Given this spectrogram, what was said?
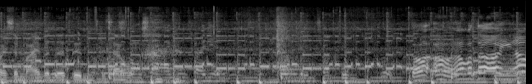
ค่อยสบายไปเลยตื่นแต่เช้าซ้ายมือซ้ายเดียวต่อเอาเอามาต่ออีกเอา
